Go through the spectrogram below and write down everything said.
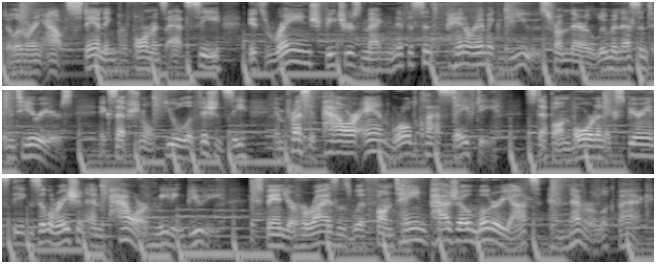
Delivering outstanding performance at sea, its range features magnificent panoramic views from their luminescent interiors, exceptional fuel efficiency, impressive power, and world-class safety. Step on board and experience the exhilaration and power meeting beauty. Expand your horizons with Fountaine Pajot motor yachts and never look back.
